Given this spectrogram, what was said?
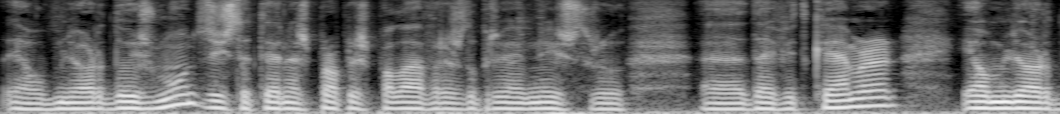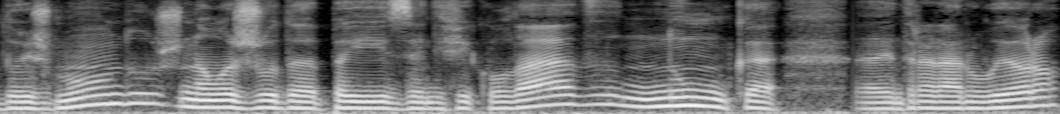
É o melhor de dois mundos, isto até nas próprias palavras do Primeiro-Ministro uh, David Cameron. É o melhor de dois mundos, não ajuda países em dificuldade, nunca uh, entrará no euro.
